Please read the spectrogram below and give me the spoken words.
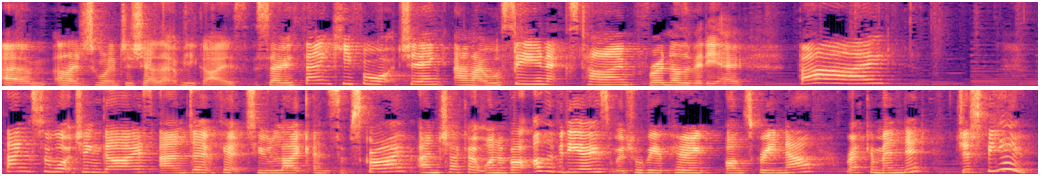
Um, and I just wanted to share that with you guys. So thank you for watching and I will see you next time for another video. Bye! Thanks for watching guys and don't forget to like and subscribe and check out one of our other videos which will be appearing on screen now, recommended just for you.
